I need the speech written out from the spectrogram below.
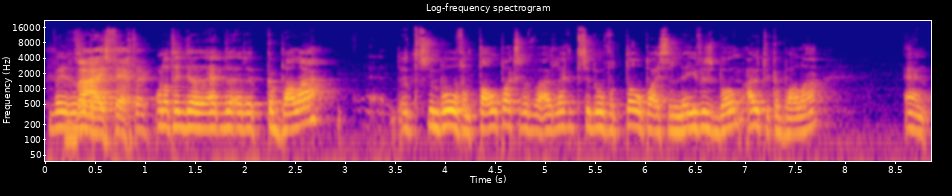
Waar hij is vechter. Omdat hij de, de, de Kabbalah... Het symbool van Talpa, ik zal het even uitleggen. Het symbool van Talpa is de levensboom uit de Kabbalah. En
